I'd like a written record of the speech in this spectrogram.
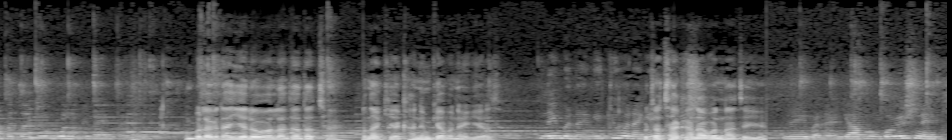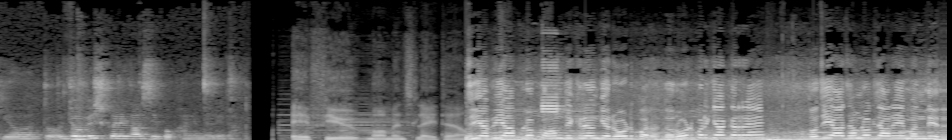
अब बताओ जो बोलो कि मैं पहनूं। हमको लग रहा है येलो वाला ज़्यादा अच्छा है। बना किया? खाने में क्या बनाएगी आज? नहीं बनाएँगे क्यों बनाएँगे? कुछ अच्छा खाना बनना चाहिए। नहीं बनाएँगे आप उनको विश नहीं किया तो जो विश करेगा उसी को खाने मिलेगा। A few moments later. जी अभी आप लोग को हम दिख रहे होंगे रोड पर। तो रोड पर क्या कर रहे हैं? तो जी आज हम लोग जा रहे हैं मंदिर।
